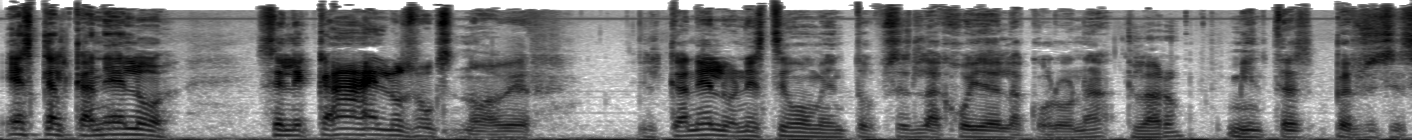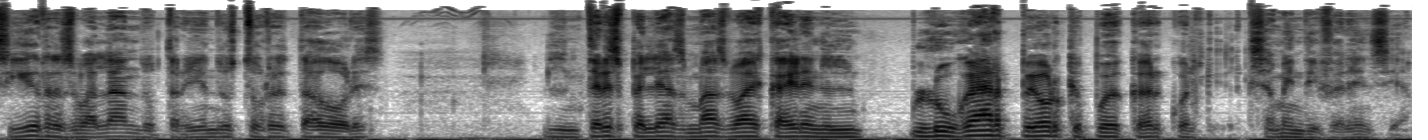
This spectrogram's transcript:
es que al Canelo se le caen los box. No, a ver, el Canelo en este momento pues, es la joya de la corona Claro. mientras pero si se sigue resbalando trayendo estos retadores en tres peleas más va a caer en el lugar peor que puede caer cualquier que se llama indiferencia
